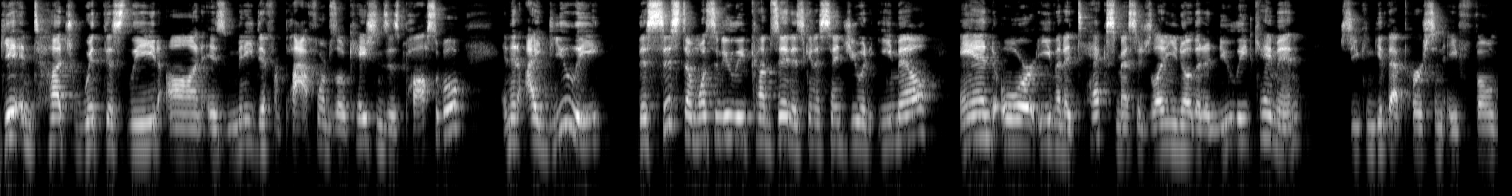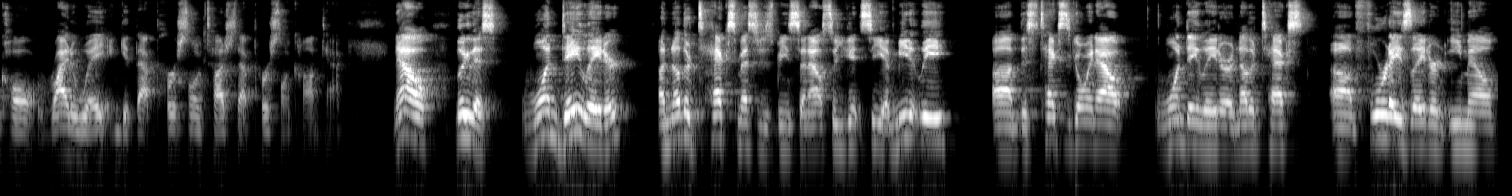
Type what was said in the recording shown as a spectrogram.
get in touch with this lead on as many different platforms locations as possible. And then ideally the system once a new lead comes in is going to send you an email and or even a text message letting you know that a new lead came in so you can give that person a phone call right away and get that personal touch that personal contact. Now look at this. One day later another text message is being sent out so you get see immediately um, this text is going out one day later another text um, four days later an email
